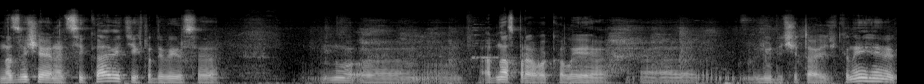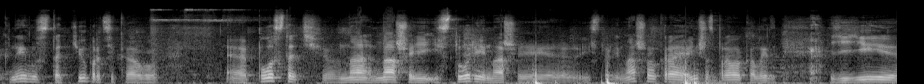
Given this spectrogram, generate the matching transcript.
Надзвичайно цікаві, ті, хто дивився. Ну, е, одна справа, коли е, люди читають книги, книгу, статтю про цікаву постать на нашої історії, нашої історії нашого краю. Інша справа, коли її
